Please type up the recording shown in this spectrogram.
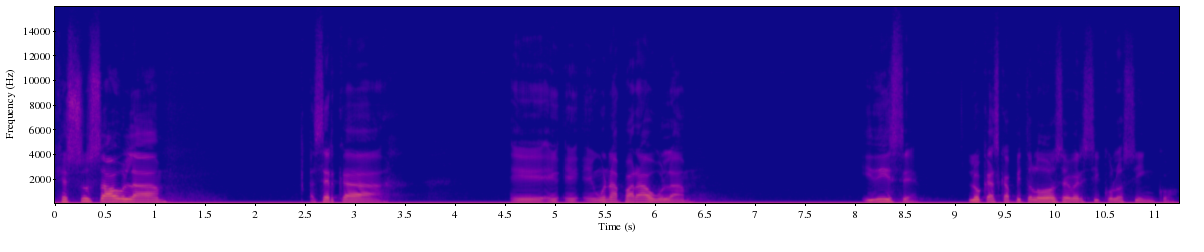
Jesús habla acerca eh, en, una parábola y dice, Lucas capítulo 12, versículo 5.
